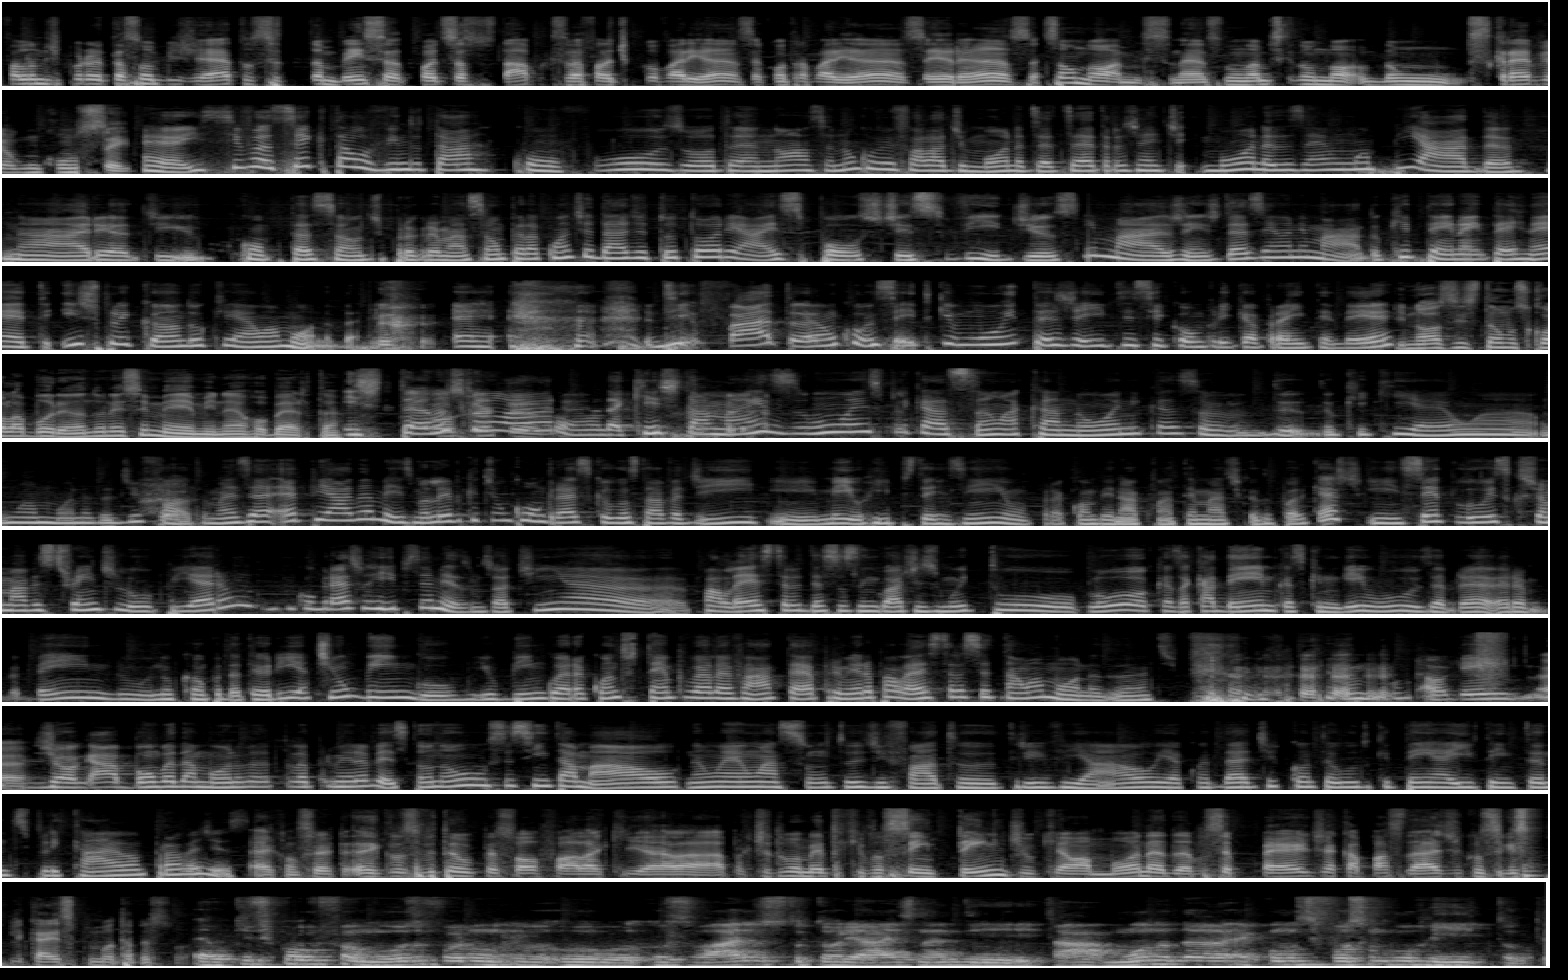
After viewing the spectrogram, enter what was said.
falando de orientação objeto, você também pode se assustar, porque você vai falar de covariância, contravariância, herança. São nomes, né? São nomes que não, não descrevem algum conceito. É, e se você que está ouvindo tá confuso, ou tá, nossa, nunca ouvi falar de monads, etc., gente, monads é uma piada na área de computação, de programação, pela quantidade de tutoriais, posts, vídeos, imagens, desenho animado que tem na internet explicando o que é uma mônada. é, de fato, é um conceito que muita gente se complica para entender. E nós estamos colaborando nesse meme, né, Roberta? Estamos colaborando. Aqui está mais uma explicação, a canônica, do, do que, que é uma, uma mônada de fato. Mas é, é, piada mesmo. Eu lembro que tinha um congresso que eu gostava de ir, meio hipsterzinho, para combinar com a temática do podcast, em St. Louis, que se chamava Strange Loop. E era um congresso hipster mesmo. Só tinha palestra dessas linguagens muito loucas, acadêmicas, que ninguém usa. Era bem no, no campo da teoria. Tinha um bingo. E o bingo era quanto tempo vai levar até a primeira palestra citar uma mônada, né? Tipo, alguém é. jogar a bomba da mônada pela primeira vez. Então não se sinta mal, não é um assunto de fato trivial e a quantidade de conteúdo que tem aí tentando explicar é uma prova disso. É, com certeza. Inclusive tem o pessoal fala que ela, a partir do momento que você entende o que é uma mônada, você perde a capacidade de conseguir explicar isso para uma outra pessoa. É, o que ficou famoso foram o, o, os vários tutoriais, né, de ah, a mônada é como se fosse um burrito.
